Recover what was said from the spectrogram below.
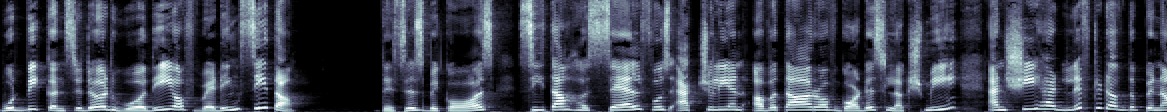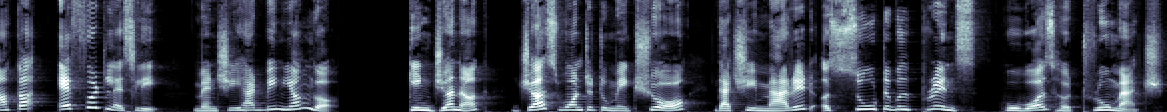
would be considered worthy of wedding Sita. This is because Sita herself was actually an avatar of goddess Lakshmi and she had lifted up the Pinaka effortlessly when she had been younger. King Janak just wanted to make sure that she married a suitable prince who was her true match.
